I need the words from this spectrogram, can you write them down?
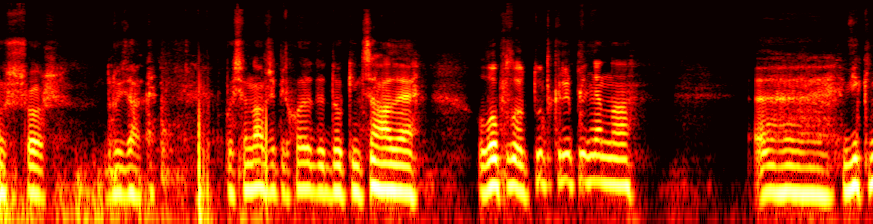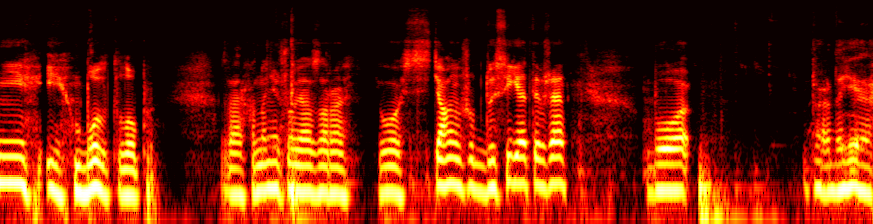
Ну що ж, друзяки, посівна вже підходить до кінця, але лопло тут кріплення на е, вікні і болт лоп зверху. Ну нічого, я зараз його стягну, щоб досіяти вже, бо передає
